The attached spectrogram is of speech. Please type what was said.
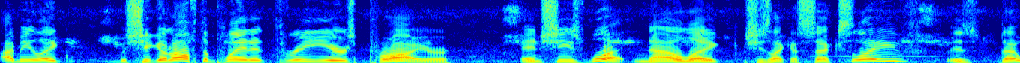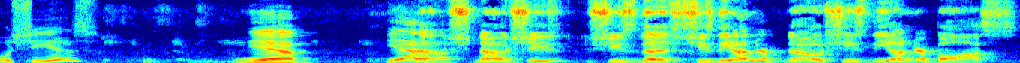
I mean, like she got off the planet three years prior, and she's what now? Like she's like a sex slave? Is that what she is? Yeah, No, yeah. sh- no, she's she's the she's the under no, she's the underboss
